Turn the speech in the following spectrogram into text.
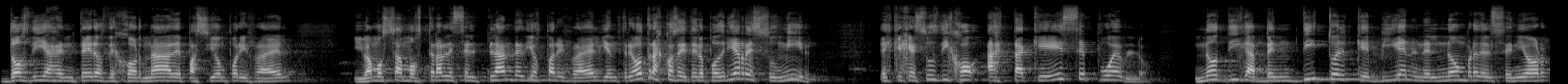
dos días enteros de jornada de pasión por Israel y vamos a mostrarles el plan de Dios para Israel. Y entre otras cosas, y te lo podría resumir, es que Jesús dijo, hasta que ese pueblo no diga, bendito el que viene en el nombre del Señor,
